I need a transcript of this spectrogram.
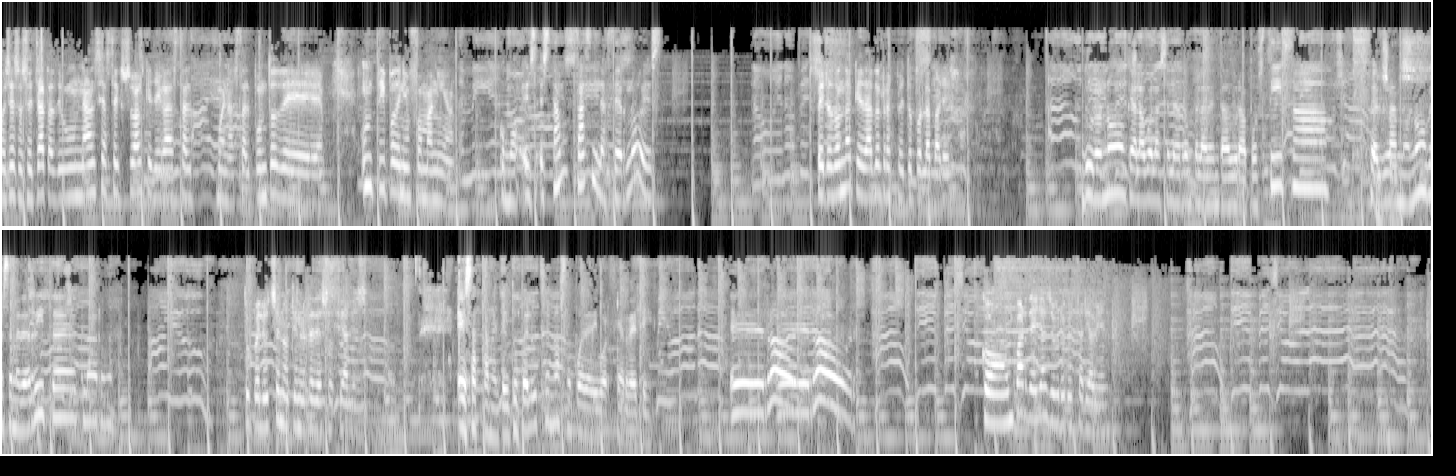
Pues eso, se trata de un ansia sexual que llega hasta el, bueno, hasta el punto de un tipo de ninfomanía. Como es, es tan fácil hacerlo, es Pero ¿dónde ha quedado el respeto por la pareja? duro, ¿no? Que a la abuela se le rompe la dentadura postiza, el blando. ¿no? Que se me derrite, claro. Tu peluche no tiene redes sociales. Exactamente, y tu peluche no se puede divorciar de ti. ¡Error, error! Con un par de ellas yo creo que estaría bien.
